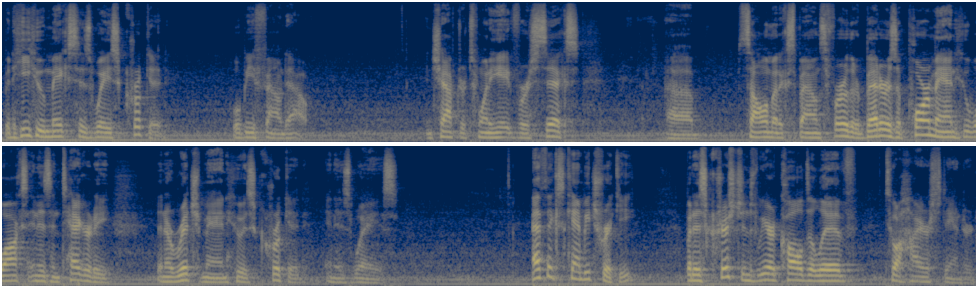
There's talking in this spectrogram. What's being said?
but he who makes his ways crooked will be found out. In chapter 28, verse 6, uh, Solomon expounds further Better is a poor man who walks in his integrity than a rich man who is crooked in his ways. Ethics can be tricky, but as Christians, we are called to live to a higher standard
